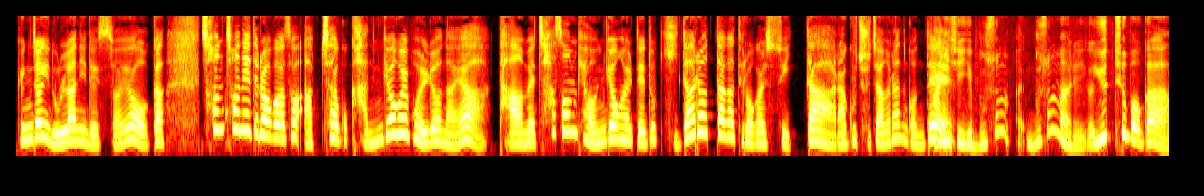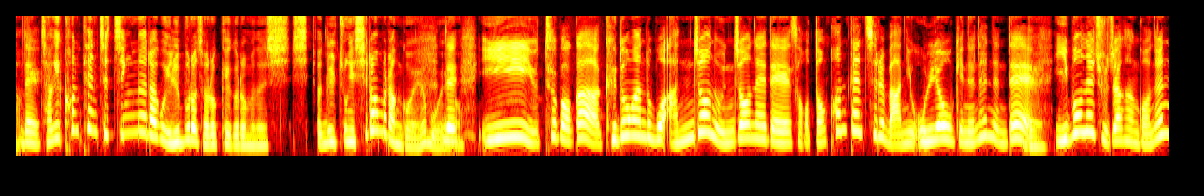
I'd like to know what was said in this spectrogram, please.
굉장히 논란이 됐어요. 그러니까 천천히 들어가서 앞차고 간격을 벌려놔야 다음에 차선 변경할 때도 기다렸다가 들어갈 수 있다라고 주장을 한 건데 아니지 이게 무슨 무슨 말이에요? 그러니까 유튜버가 네. 자기 컨텐츠 찍느라고 일부러 저렇게 그러면은 시- 시- 일종의 실험을 한 거예요, 뭐예요? 네, 이 유튜버가 그동안도 뭐 안전 운전에 대해서 어떤 컨텐츠를 많이 올려오기는 했는데 네. 이번에 주장한 거는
